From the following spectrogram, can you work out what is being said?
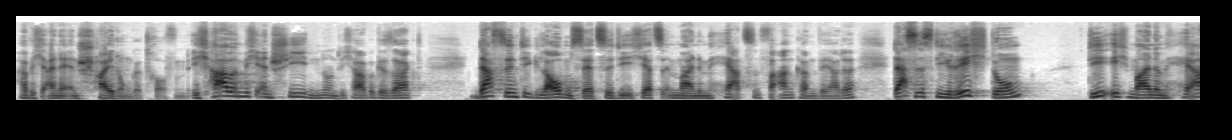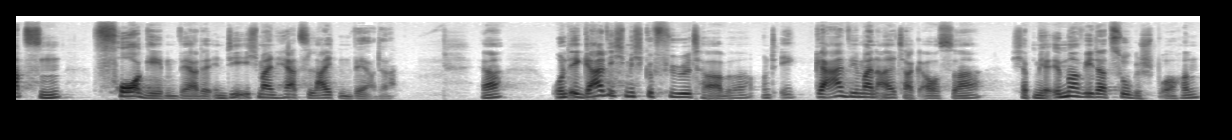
habe ich eine Entscheidung getroffen. Ich habe mich entschieden und ich habe gesagt, das sind die Glaubenssätze, die ich jetzt in meinem Herzen verankern werde. Das ist die Richtung, die ich meinem Herzen vorgeben werde, in die ich mein Herz leiten werde. Ja? Und egal wie ich mich gefühlt habe und egal wie mein Alltag aussah, ich habe mir immer wieder zugesprochen,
